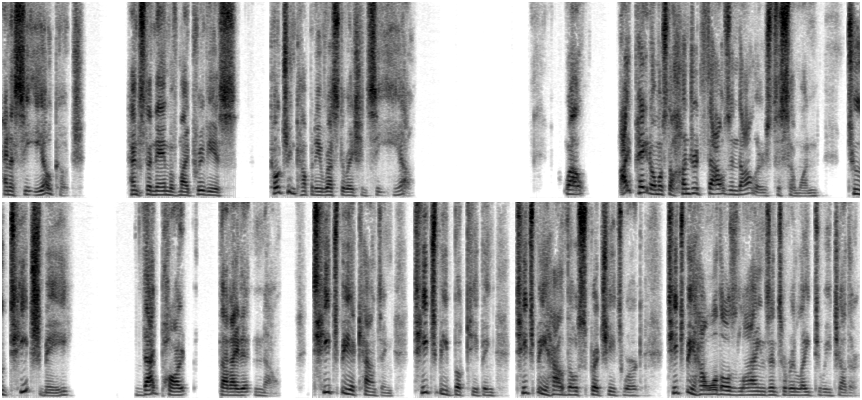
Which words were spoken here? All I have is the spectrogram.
and a CEO coach, hence the name of my previous coaching company, Restoration CEO. Well, I paid almost a $100,000 to someone to teach me that part that I didn't know. Teach me accounting, teach me bookkeeping, teach me how those spreadsheets work, teach me how all those lines interrelate to each other.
